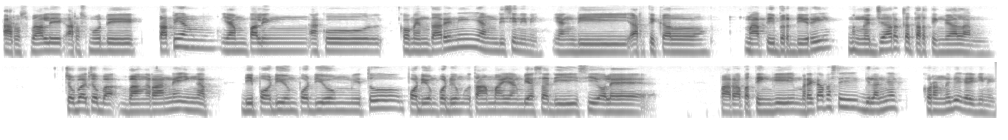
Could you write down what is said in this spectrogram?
arus balik arus mudik tapi yang yang paling aku komentar ini yang di sini nih yang di artikel mati berdiri mengejar ketertinggalan coba-coba bang Rane ingat di podium-podium itu podium-podium utama yang biasa diisi oleh para petinggi mereka pasti bilangnya kurang lebih kayak gini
